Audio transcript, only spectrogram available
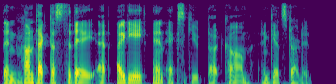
Then contact us today at ideateandexecute.com and get started.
